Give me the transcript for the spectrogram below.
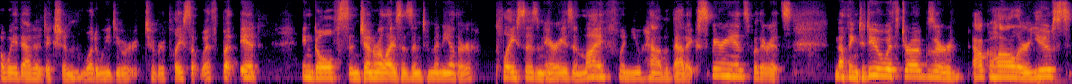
away that addiction, what do we do to replace it with? But it engulfs and generalizes into many other places and areas in life when you have a bad experience, whether it's nothing to do with drugs or alcohol or use,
